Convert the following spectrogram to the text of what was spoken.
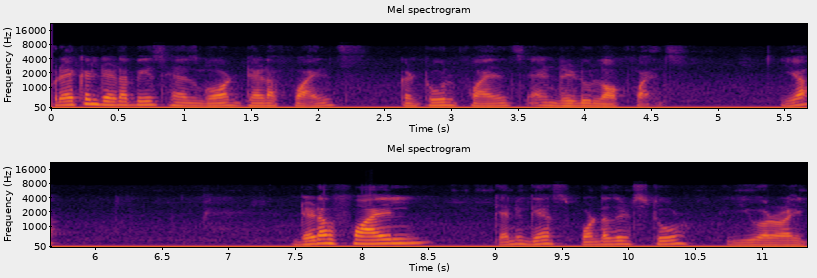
Oracle database has got data files, control files and redo log files. Yeah. Data file can you guess what does it store? You are right.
